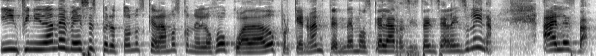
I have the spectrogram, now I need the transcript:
infinidad de veces, pero todos nos quedamos con el ojo cuadrado porque no entendemos qué es la resistencia a la insulina. Ahí les va.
